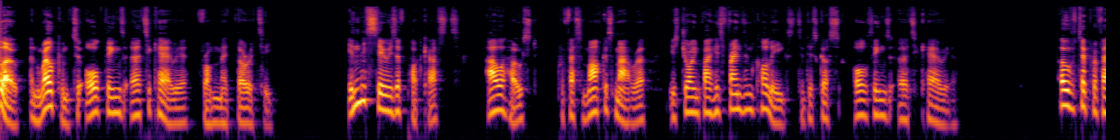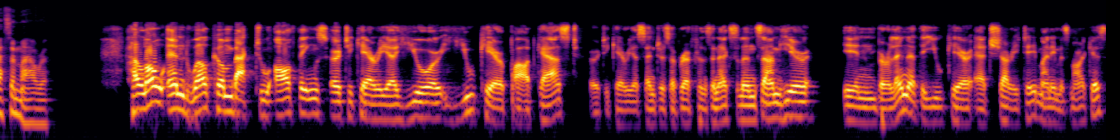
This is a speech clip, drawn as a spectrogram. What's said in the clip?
Hello, and welcome to All Things Urticaria from MedThority. In this series of podcasts, our host, Professor Marcus Maurer, is joined by his friends and colleagues to discuss all things urticaria. Over to Professor Maurer. Hello and welcome back to All Things Urticaria, your UCare podcast, Urticaria Centers of Reference and Excellence. I'm here in Berlin at the UCare at Charité. My name is Marcus,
